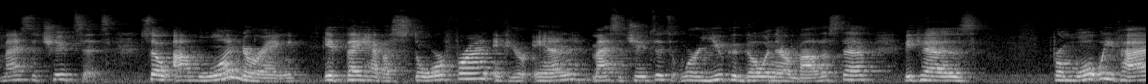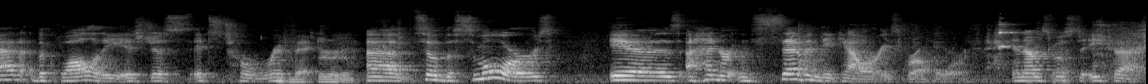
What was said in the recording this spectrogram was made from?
Massachusetts. So I'm wondering if they have a storefront, if you're in Massachusetts, where you could go in there and buy the stuff because from what we've had, the quality is just, it's terrific. Good. Um, so the s'mores is 170 calories for a fourth. And I'm supposed to eat that.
